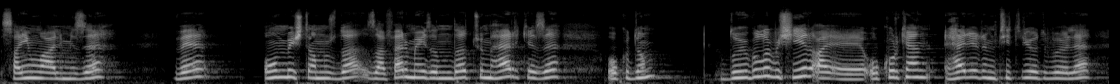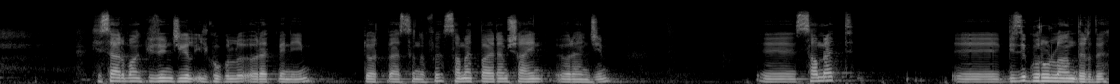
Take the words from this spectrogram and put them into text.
Sayın Valimize ve 15 Temmuz'da Zafer Meydanı'nda tüm herkese okudum. Duygulu bir şiir. E, okurken her yerim titriyordu böyle. Hisarbank 100. yıl ilkokulu öğretmeniyim. 4B sınıfı. Samet Bayram Şahin öğrencim. Ee, Samet e, bizi gururlandırdı.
